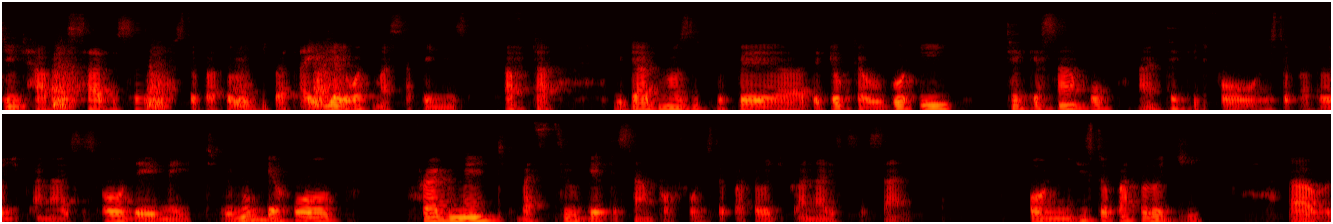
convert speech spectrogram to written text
didn't have the services of histopathology, but ideally what must happen is after we diagnose it, the, uh, the doctor will go in, take a sample and take it for histopathologic analysis, or they may remove the whole fragment, but still get a sample for histopathological analysis. And on histopathology, uh,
